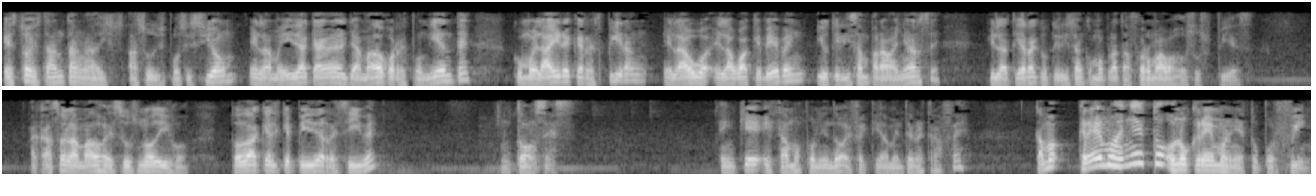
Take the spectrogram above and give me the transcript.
Estos están tan a, su disposición en la medida que hagan el llamado correspondiente, como el aire que respiran, el agua, el agua que beben y utilizan para bañarse, y la tierra que utilizan como plataforma bajo sus pies. ¿Acaso el amado Jesús no dijo, todo aquel que pide recibe? Entonces, ¿en qué estamos poniendo efectivamente nuestra fe? ¿Estamos, ¿Creemos en esto o no creemos en esto? Por fin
